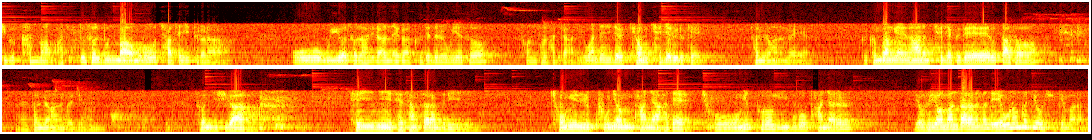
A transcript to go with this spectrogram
지극한 마음 아주 뜻을 둔 마음으로 자세히 들어라. 오 위여설 하리라. 내가 그대들을 위해서 선설하리라. 이거 완전히 이제 경체제로 이렇게 설명하는 거예요. 그 금강경에서 하는 체제 그대로 따서 설명하는 거죠. 선지시가 세인이 세상 사람들이 종일 구념 반야하되 종일토록 입으로 반야를 여기서 염한다라는 건 애우는 거죠. 쉽게 말하면.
